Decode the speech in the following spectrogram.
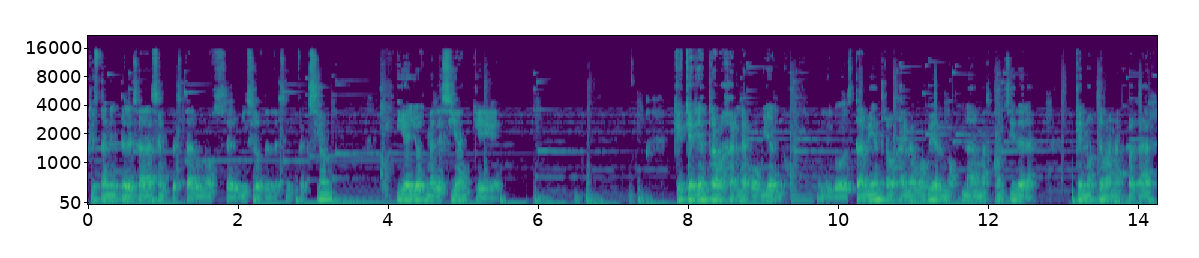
que están interesadas en prestar unos servicios de desinfección y ellos me decían que, que querían trabajarle a gobierno. Le digo, está bien trabajarle a gobierno, nada más considera que no te van a pagar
